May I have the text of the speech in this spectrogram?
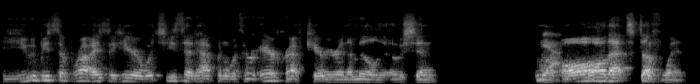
You would be surprised to hear what she said happened with her aircraft carrier in the middle of the ocean. Yeah. all that stuff went.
